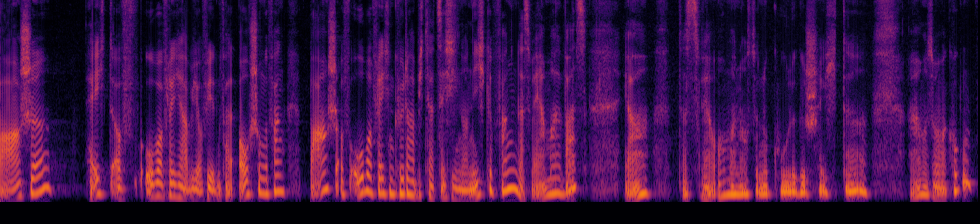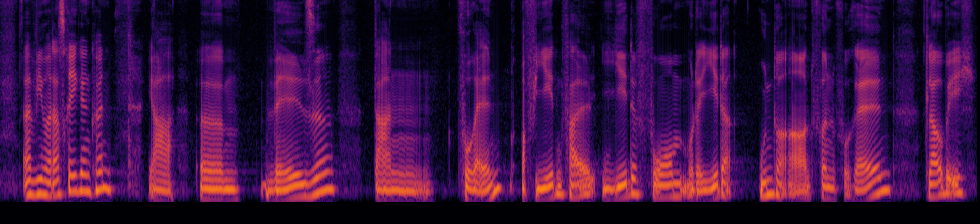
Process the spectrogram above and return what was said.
Barsche, Hecht auf Oberfläche habe ich auf jeden Fall auch schon gefangen. Barsch auf Oberflächenköder habe ich tatsächlich noch nicht gefangen. Das wäre mal was. Ja, das wäre auch mal noch so eine coole Geschichte. Da muss man mal gucken, äh, wie wir das regeln können. Ja, ähm, Welse, dann Forellen. Auf jeden Fall jede Form oder jede Unterart von Forellen, glaube ich,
